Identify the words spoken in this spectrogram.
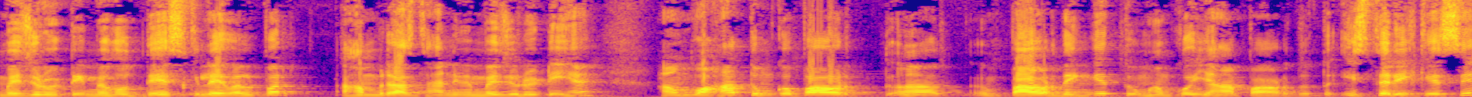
मेजोरिटी में हो देश के लेवल पर, हम राजधानी में मेजोरिटी हैं, हम वहाँ तुमको पावर पावर देंगे, तुम हमको यहाँ पावर दो। तो इस तरीके से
